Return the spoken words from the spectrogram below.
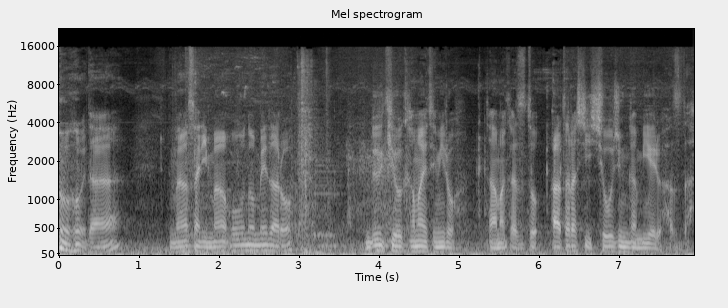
どうだ？まさに魔法の目だろ。武器を構えてみろ。弾数と新しい照準が見えるはずだ。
